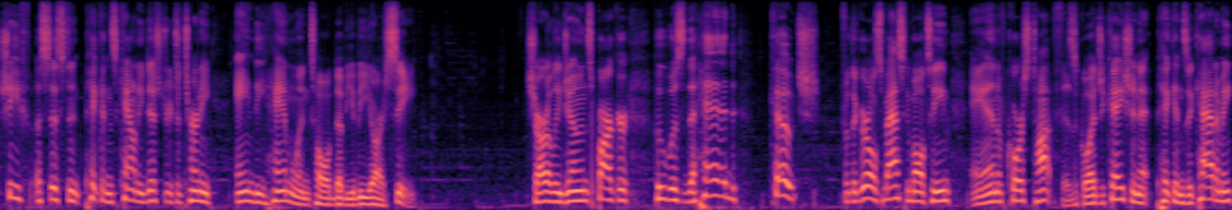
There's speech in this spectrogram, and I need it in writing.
Chief Assistant Pickens County District Attorney Andy Hamlin told WBRC. Charlie Jones Parker, who was the head coach for the girls' basketball team and, of course, taught physical education at Pickens Academy,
